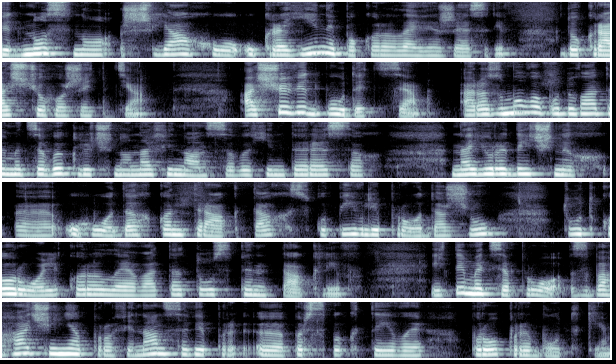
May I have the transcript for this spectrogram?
відносно шляху України по королеві жезлів до кращого життя. А що відбудеться? Розмова будуватиметься виключно на фінансових інтересах, на юридичних е, угодах, контрактах з купівлі-продажу. Тут король, королева та туз пентаклів. Йтиметься про збагачення, про фінансові е, перспективи, про прибутки,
